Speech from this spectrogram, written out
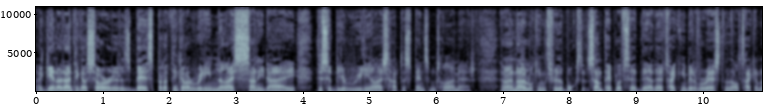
again, I don't think I saw it at its best. But I think on a really nice sunny day, this would be a really nice hut to spend some time at. And I know, looking through the books, that some people have said now they're taking a bit of a rest and they'll take an,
